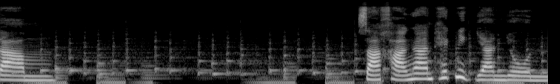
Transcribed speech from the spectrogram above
กรรม สาขางานเทคนิคยานยนต์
